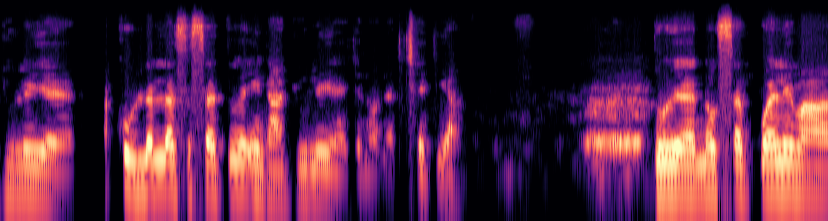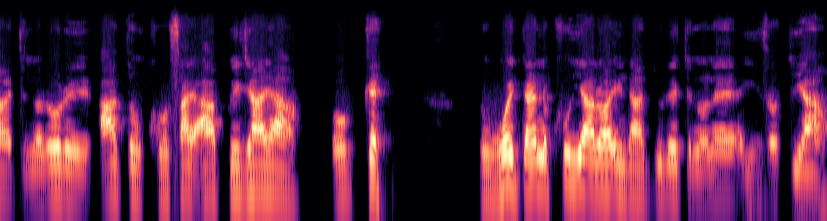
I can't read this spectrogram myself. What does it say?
ဗျူးလေးရဲ့ အခုလက်လက်ဆက်ဆက်သူ့ရဲ့အင်တာဗျူးလေးရဲ့ကျွန်တော်လည်းတစ်ချက်ကြည့်ရအောင်သူ့ရဲ့နှုတ်ဆက်ပွဲလေးမှာကျွန်တော်တို့တွေအားသွန်ခွန်ဆိုင်အားပေးကြရအောင်โอเคဝိတ်တန်းတစ်ခုရတော့အင်တာဗျူးလေးကျွန်တော်လည်းအရင်ဆုံးကြည့်ရအောင်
